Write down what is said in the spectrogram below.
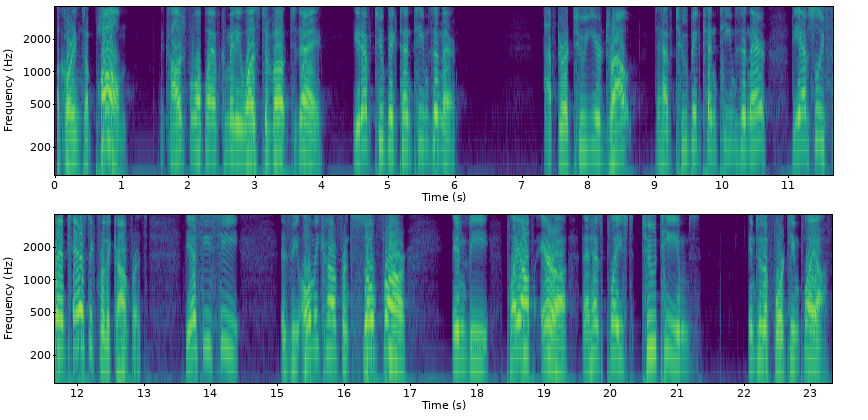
according to Palm, the College Football Playoff Committee was to vote today, you'd have two Big Ten teams in there. After a two year drought, to have two Big Ten teams in there be absolutely fantastic for the conference. The SEC is the only conference so far in the playoff era that has placed two teams into the 14 playoff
